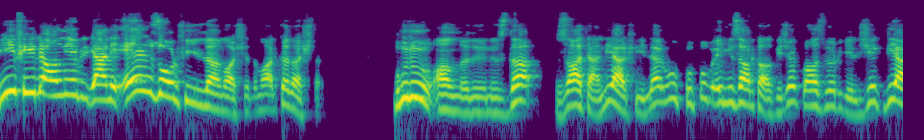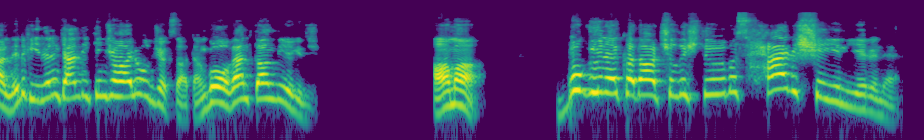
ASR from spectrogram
Bir fiili anlayabilir. Yani en zor fiilden başladım arkadaşlar. Bunu anladığınızda zaten diğer fiiller vup vup emizar kalkacak, were gelecek. Diğerleri fiillerin kendi ikinci hali olacak zaten. Go, went, gone diye gidecek. Ama bugüne kadar çalıştığımız her şeyin yerine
